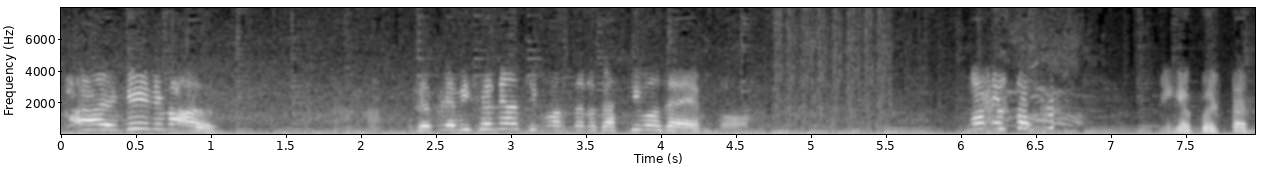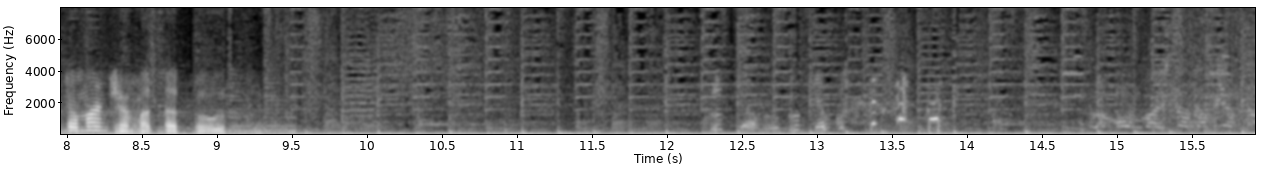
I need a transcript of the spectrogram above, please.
Dai, minimal! Le previsioni oggi portano cattivo tempo. Non ne sto! Mica quel petto mancia ha fatto a tutti. Tocchiamo, tocchiamo.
